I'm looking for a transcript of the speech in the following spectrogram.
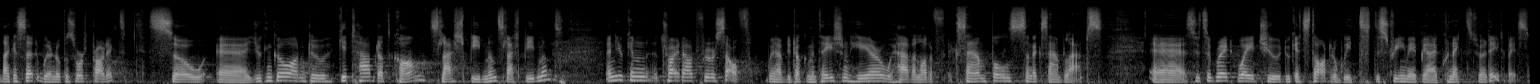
like I said, we're an open source project, so uh, you can go on to github.com slash speedment slash speedment, and you can try it out for yourself. We have the documentation here, we have a lot of examples and example apps. Uh, so it's a great way to, to get started with the Stream API connected to a database.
